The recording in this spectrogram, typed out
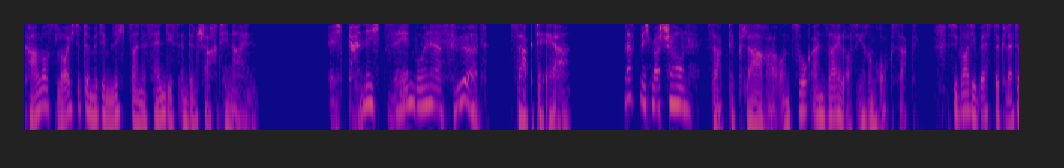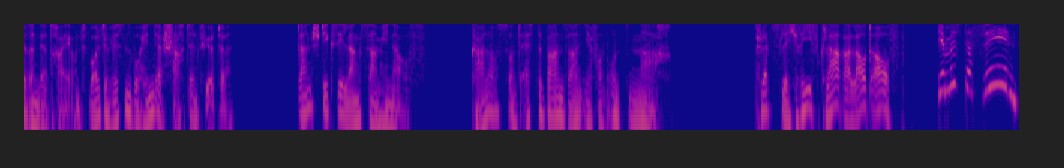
Carlos leuchtete mit dem Licht seines Handys in den Schacht hinein. Ich kann nicht sehen, wohin er führt, sagte er. Lasst mich mal schauen, sagte Clara und zog ein Seil aus ihrem Rucksack. Sie war die beste Kletterin der drei und wollte wissen, wohin der Schacht denn führte. Dann stieg sie langsam hinauf. Carlos und Esteban sahen ihr von unten nach. Plötzlich rief Clara laut auf. Ihr müsst das sehen.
